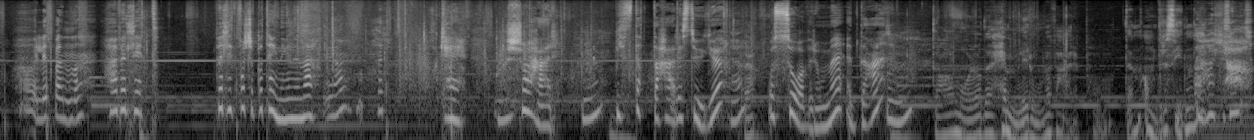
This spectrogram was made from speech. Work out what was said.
Det var veldig spennende. Her, vent litt. Vent litt, få se på tegningene dine. Ja, her. Ok, se her. Hvis dette her er stugu, og soverommet er der Da må jo det hemmelige rommet være på den andre siden der. Ja, ikke sant?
